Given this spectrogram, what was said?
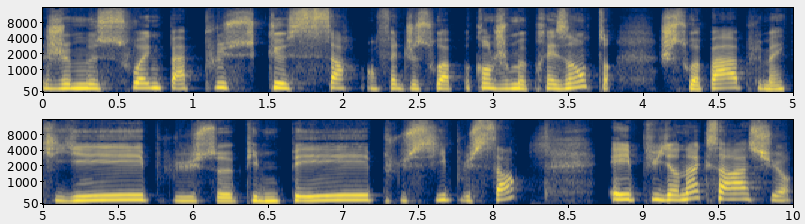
je me soigne pas plus que ça. En fait, je sois quand je me présente, je sois pas plus maquillée, plus euh, pimpée, plus ci, plus ça. Et puis il y en a que ça rassure.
